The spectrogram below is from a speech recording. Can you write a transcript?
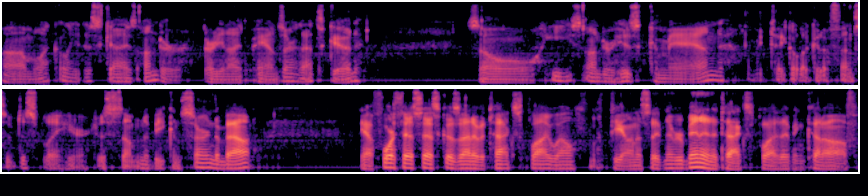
Um, luckily, this guy's under 39th Panzer. That's good. So he's under his command. Let me take a look at offensive display here. Just something to be concerned about. Yeah, 4th SS goes out of attack supply. Well, let's be honest, they've never been in attack supply. They've been cut off.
